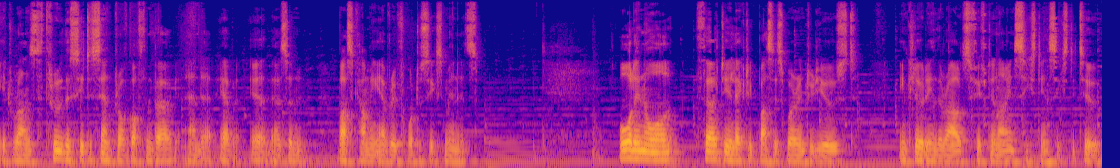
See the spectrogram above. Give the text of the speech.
It runs through the city center of Gothenburg and uh, uh, there's a bus coming every four to six minutes. All in all, 30 electric buses were introduced, including the routes 59, 60 and 62.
